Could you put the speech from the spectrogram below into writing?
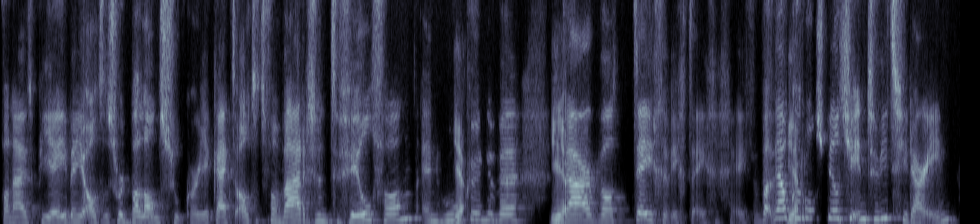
vanuit PA ben je altijd een soort balanszoeker. Je kijkt altijd van waar is een teveel van en hoe kunnen we daar wat tegenwicht tegen geven. Welke rol speelt je intuïtie daarin?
